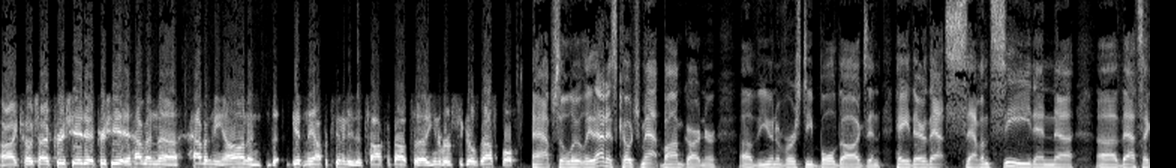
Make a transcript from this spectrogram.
All right, Coach. I appreciate it. Appreciate having uh, having me on and th- getting the opportunity to talk about uh, University girls basketball. Absolutely, that is Coach Matt Baumgartner of the University Bulldogs, and hey, they're that seventh seed, and uh, uh that's a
